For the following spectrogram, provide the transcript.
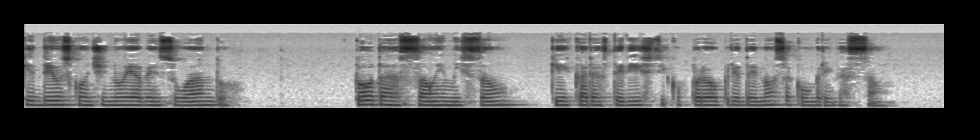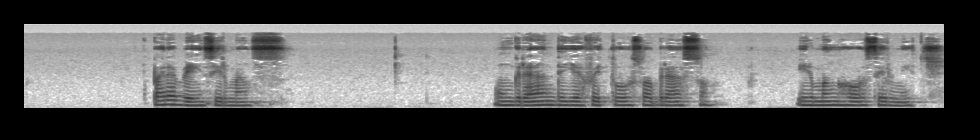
Que Deus continue abençoando toda a ação e missão que é característico próprio de nossa congregação. Parabéns, irmãs. Um grande e afetuoso abraço, irmã Rosa Hermite.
